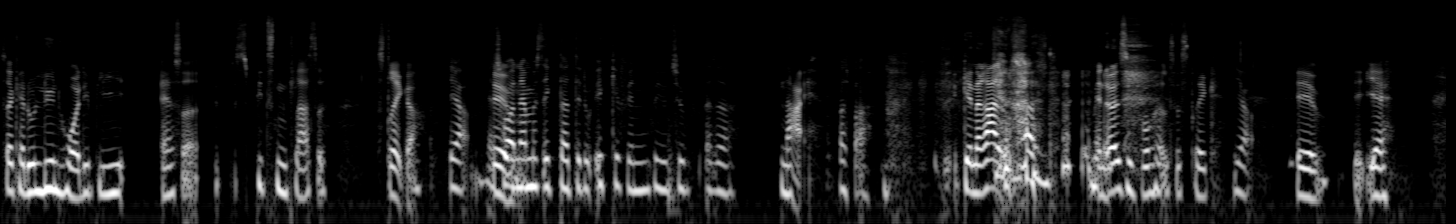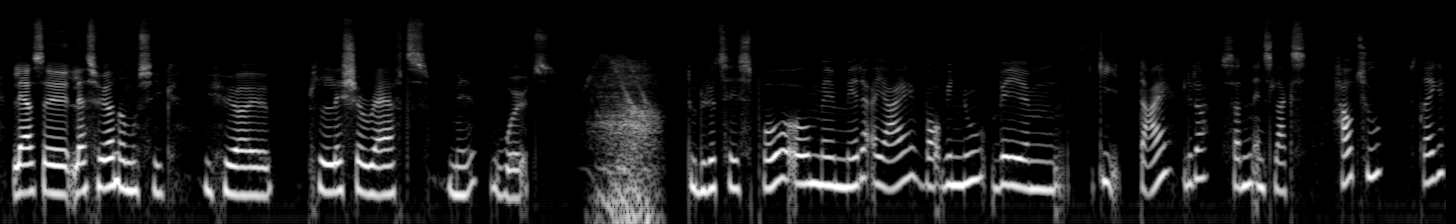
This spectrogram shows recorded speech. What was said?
så kan du lynhurtigt blive, altså, spidsenklasse strikker. Ja, jeg tror Øhm. nærmest ikke, der er det, du ikke kan finde på YouTube. Altså, Nej, også bare. generelt, men også i forhold til strik. Ja. Øh, ja. Lad os, øh, lad os høre noget musik. Vi hører øh, Pleasure Rafts med Words. Du lytter til Sprogå med Mette og jeg, hvor vi nu vil øhm, give dig, lytter, sådan en slags how-to-strikke.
